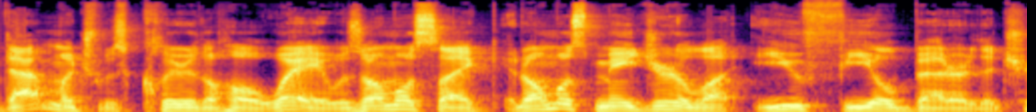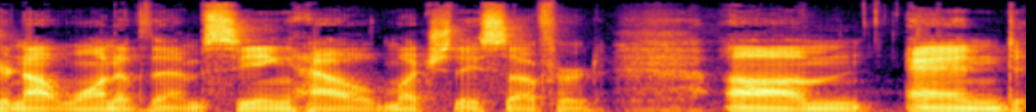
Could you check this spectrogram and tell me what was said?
that much was clear the whole way. It was almost like it almost made your you feel better that you're not one of them, seeing how much they suffered, um, and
